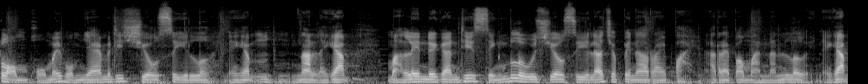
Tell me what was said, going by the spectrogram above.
กล่อมผมให้ผมย้ายมาที่เชลซีเลยนะครับนั่นเลยครับ มาเล่นด้วยกันที่สิงห์บลูเชลซีแล้วจะเป็นอะไรไปอะไรประมาณนั้นเลยนะครับ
